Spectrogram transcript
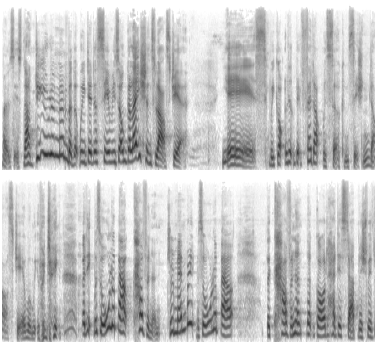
Moses. Now, do you remember that we did a series on Galatians last year? Yes, we got a little bit fed up with circumcision last year when we were doing, but it was all about covenant. Do you remember? It was all about the covenant that God had established with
